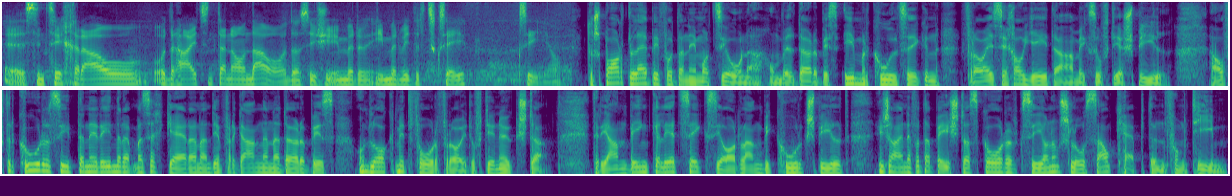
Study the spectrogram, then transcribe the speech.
äh, sind sicher auch oder heizen einander auch. Das ist immer, immer wieder zu sehen gewesen, ja. Der Sport lebe von den Emotionen und weil Derbys immer cool sind, freut sich auch jeder amix auf dieses Spiel. Auf der Churer Seite erinnert man sich gerne an die vergangenen Derbys und schaut mit Vorfreude auf die nächsten. Der Jan Binkel hat sechs Jahre lang bei Chur gespielt, ist einer der besten Scorer und am Schluss auch Captain vom Team.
